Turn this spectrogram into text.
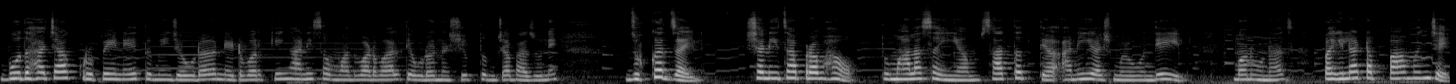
बुधाच्या कृपेने तुम्ही जेवढं नेटवर्किंग आणि संवाद वाढवाल तेवढं नशीब तुमच्या बाजूने झुकत जाईल. शनीचा प्रभाव तुम्हाला संयम सातत्य आणि यश मिळवून देईल. म्हणूनच पहिला टप्पा म्हणजे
